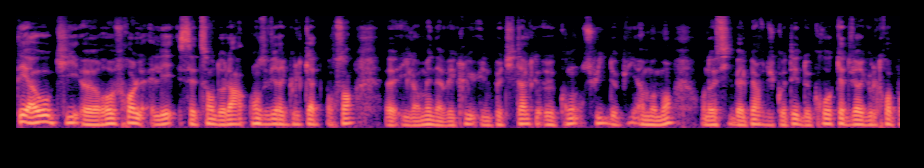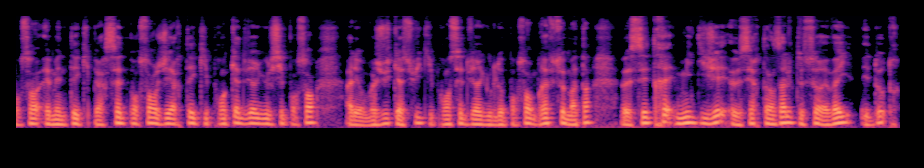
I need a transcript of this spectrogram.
TAO qui euh, refrôle les 700 dollars 11,4%. Euh, il emmène avec lui une petite algue euh, qu'on suit depuis un moment. On a aussi de belles perfs du côté de Cro 4,3%, MNT qui perd 7%, GRT qui prend 4,6%. Allez, on va jusqu'à Sui qui prend 7,2%. Bref, ce matin, c'est très mitigé. certains altes se réveillent et d'autres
